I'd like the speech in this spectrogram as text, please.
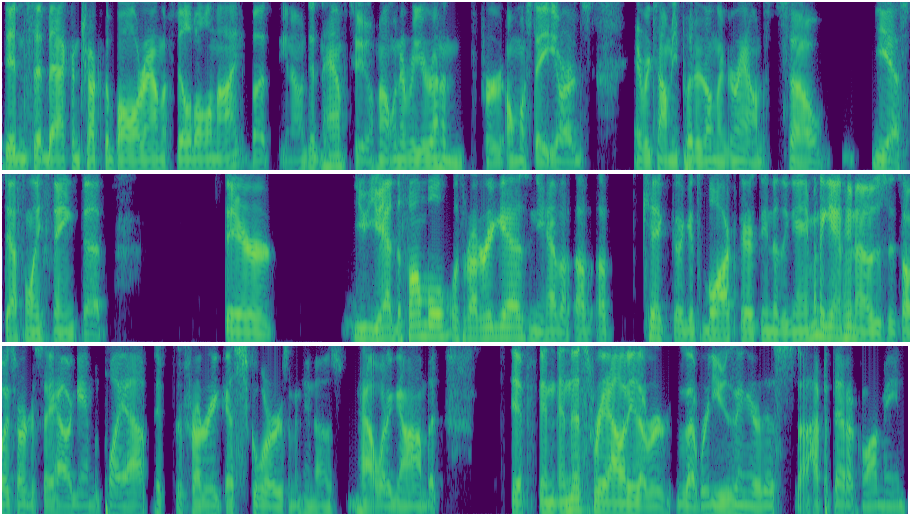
didn't sit back and chuck the ball around the field all night, but you know, didn't have to. Not whenever you're running for almost eight yards every time you put it on the ground. So, yes, definitely think that they're you you have the fumble with Rodriguez, and you have a, a kick that gets blocked there at the end of the game. And again, who knows? It's always hard to say how a game would play out. If, if Rodriguez scores, I mean, who knows how it would have gone. But if in, in this reality that we're that we're using or this uh, hypothetical, I mean,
